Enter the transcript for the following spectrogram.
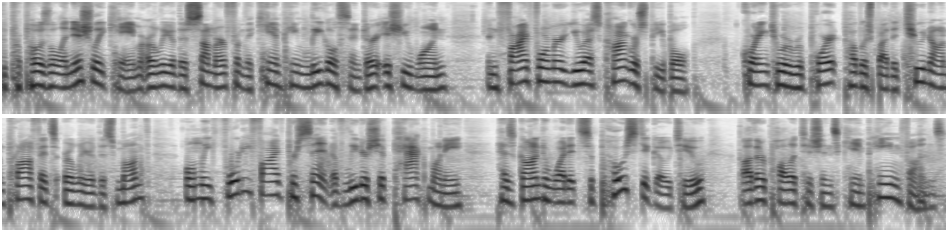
The proposal initially came earlier this summer from the Campaign Legal Center, Issue 1, and five former U.S. Congresspeople. According to a report published by the two nonprofits earlier this month, only 45% of leadership PAC money has gone to what it's supposed to go to other politicians' campaign funds.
